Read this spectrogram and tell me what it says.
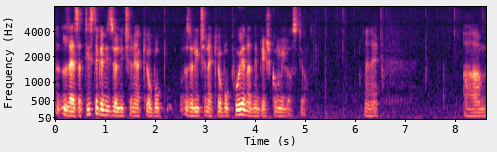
le za tistega ni zveličenja, ki, obup, zveličenja, ki obupuje nad nebeško milostjo. Ne, ne. Um,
